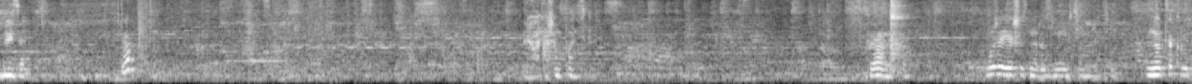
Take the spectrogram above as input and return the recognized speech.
Дивіться. Так? Шампанське. З краника. Може, я щось не розумію в цьому житті. Ну це круто.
